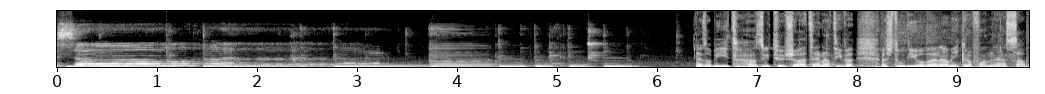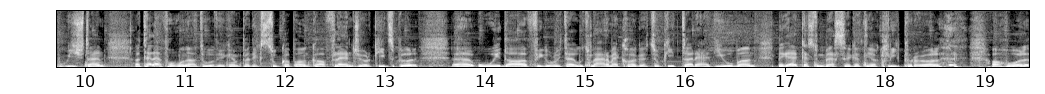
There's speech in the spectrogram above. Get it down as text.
so Ez a Beat, az ütős alternatíva. A stúdióban a mikrofonnál Szabó Istán, a telefonvonal túlvégen pedig Szuka Panka a Flanger Kidsből. Uh, új dal figuritáut már meghallgatjuk itt a rádióban, meg elkezdtünk beszélgetni a klipről, ahol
